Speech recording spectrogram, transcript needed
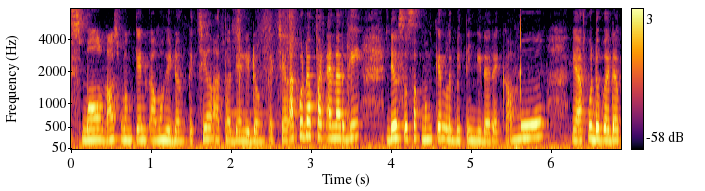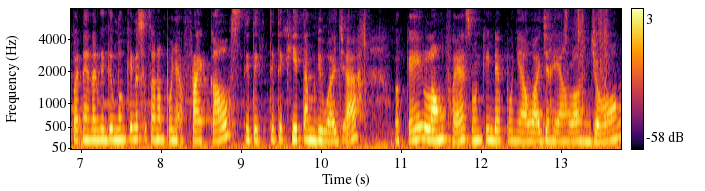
small nose mungkin kamu hidung kecil atau dia hidung kecil. Aku dapat energi dia sosok mungkin lebih tinggi dari kamu. Ya aku juga dapat energi mungkin seseorang punya freckles titik-titik hitam di wajah. Oke okay? long face mungkin dia punya wajah yang lonjong.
